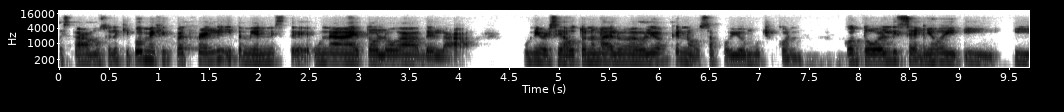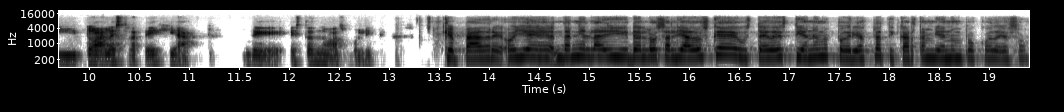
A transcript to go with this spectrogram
estábamos el equipo de México Pet Friendly y también este, una etóloga de la Universidad Autónoma de Nuevo León, que nos apoyó mucho con, con todo el diseño y, y toda la estrategia de estas nuevas políticas. Qué padre. Oye, Daniela, y de los aliados que ustedes tienen, ¿nos podrías platicar también un poco de eso?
